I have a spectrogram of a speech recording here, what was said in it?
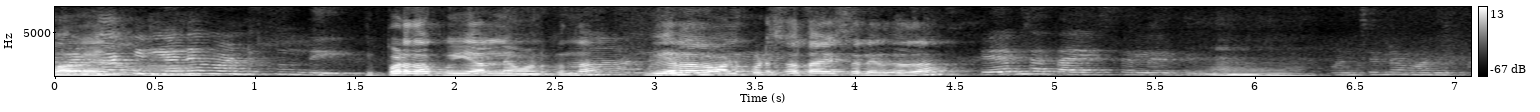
బాగా వండుకుంది. ఇప్పటిదాకా ఉయ్యాలనే అనుకుందా ఉయ్యాలలో అనుకుంటే సతాయిస్తలేదు కదా? వండుకుంది.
